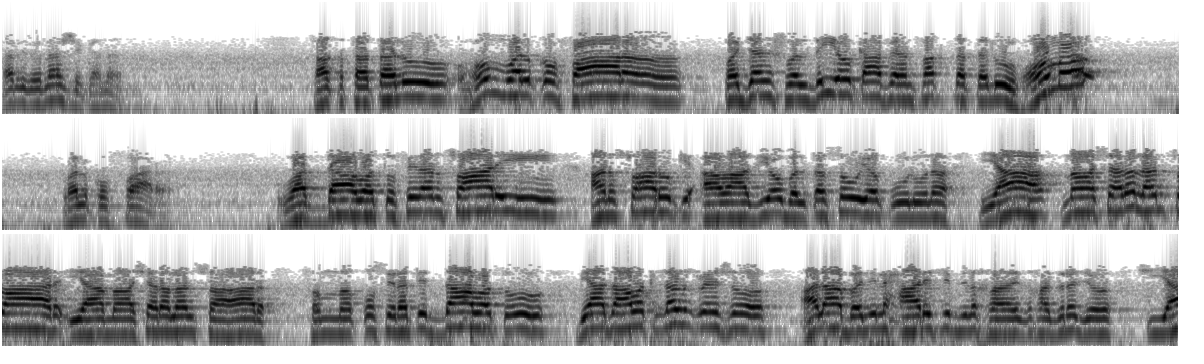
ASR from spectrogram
تر دې غلا شي کنه فقتتلو هم والکفار فجنس والدی او کافرن فقتتلو هم والکفار والدعوت فی الانصار انصارو کې आवाज یو بل تاسو یقولون یا معاشر الانصار یا معاشر الانصار ثم قصرت الدعوت بیا دعوت لړ کړې شو علا بن الحارث ابن الخزرج یا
